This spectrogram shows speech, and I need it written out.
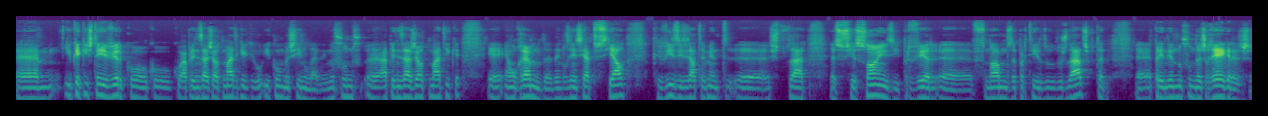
Um, e o que é que isto tem a ver com, com, com a aprendizagem automática e com o machine learning? No fundo, a aprendizagem automática é, é um ramo da, da, inteligência artificial que visa exatamente uh, estudar associações e prever uh, fenómenos a partir do, dos dados, portanto, uh, aprendendo no fundo as regras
